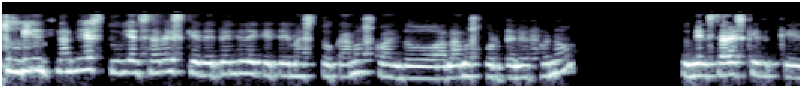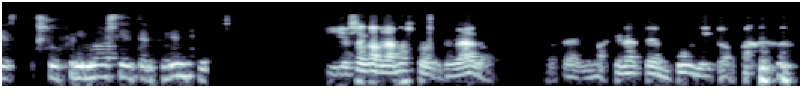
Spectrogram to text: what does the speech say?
Tú bien sabes, tú bien sabes que depende de qué temas tocamos cuando hablamos por teléfono. Tú bien sabes que, sufrimos interferencias. Y eso que hablamos por privado. O sea, imagínate en público.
